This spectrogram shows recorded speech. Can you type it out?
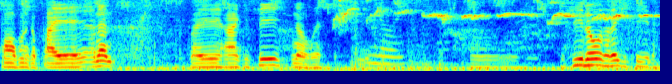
พอคนก็ไปอันนั้นไปหากิซี่เนาะเว้ยเลยอืมกิซี่โลเท่าไหร่กิซี่นะ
